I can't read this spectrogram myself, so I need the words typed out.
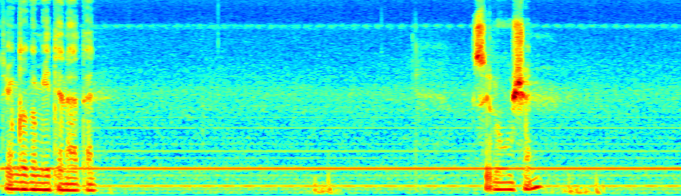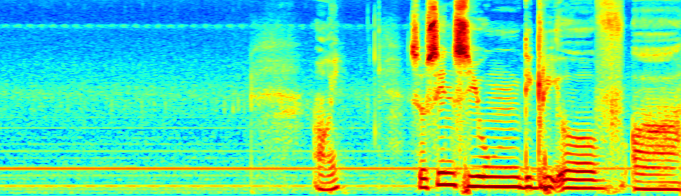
ito yung gagamitin natin. Solution. Okay? So since yung degree of uh,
